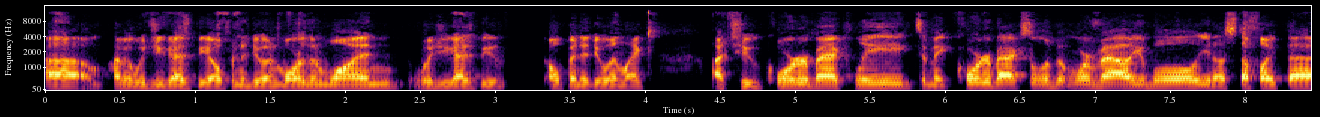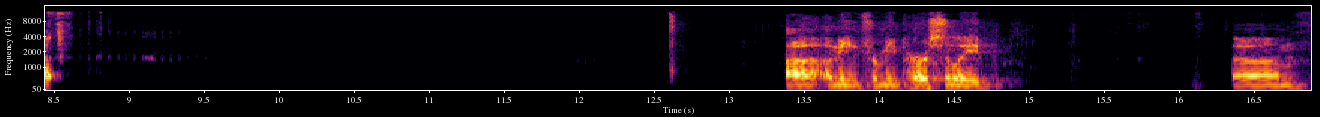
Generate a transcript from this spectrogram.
Um, I mean, would you guys be open to doing more than one? Would you guys be open to doing like a two quarterback league to make quarterbacks a little bit more valuable? You know, stuff like that. Uh, I mean, for me personally, um,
